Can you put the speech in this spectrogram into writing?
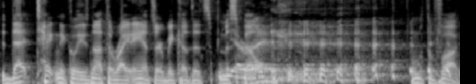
that technically is not the right answer because it's misspelled. Yeah, right. What the fuck?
